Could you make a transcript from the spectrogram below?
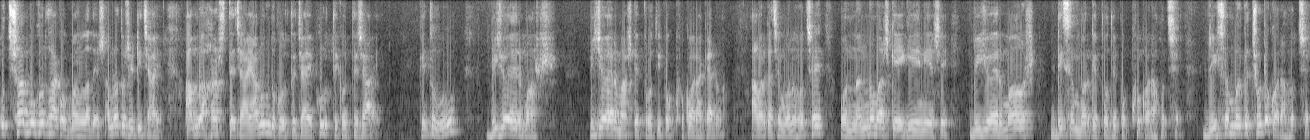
উৎসব মুখর থাকুক বাংলাদেশ। আমরা তো সেটি চাই। আমরা হাসতে চাই, আনন্দ করতে চাই, ফুর্তি করতে চাই। কিন্তু বিজয়ের মাস, বিজয়ের মাসকে প্রতিপক্ষ করা কেন? আমার কাছে মনে হচ্ছে অন্যান্য মাসকে এগিয়ে নিয়ে এসে বিজয়ের মাস ডিসেম্বরকে প্রতিপক্ষ করা হচ্ছে, ডিসেম্বরকে ছোট করা হচ্ছে।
